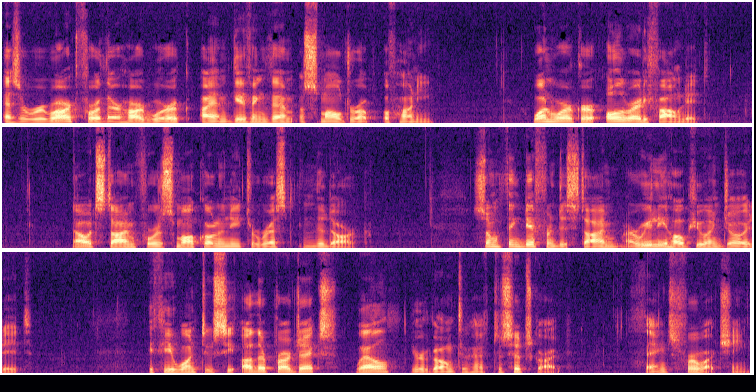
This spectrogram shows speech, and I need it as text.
As a reward for their hard work, I am giving them a small drop of honey. One worker already found it. Now it's time for the small colony to rest in the dark. Something different this time, I really hope you enjoyed it. If you want to see other projects, well, you're going to have to subscribe. Thanks for watching.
